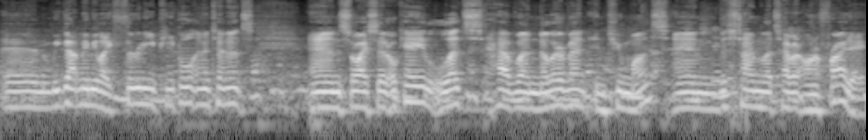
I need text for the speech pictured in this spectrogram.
and we got maybe like 30 people in attendance. And so I said, okay, let's have another event in two months, and this time let's have it on a Friday.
